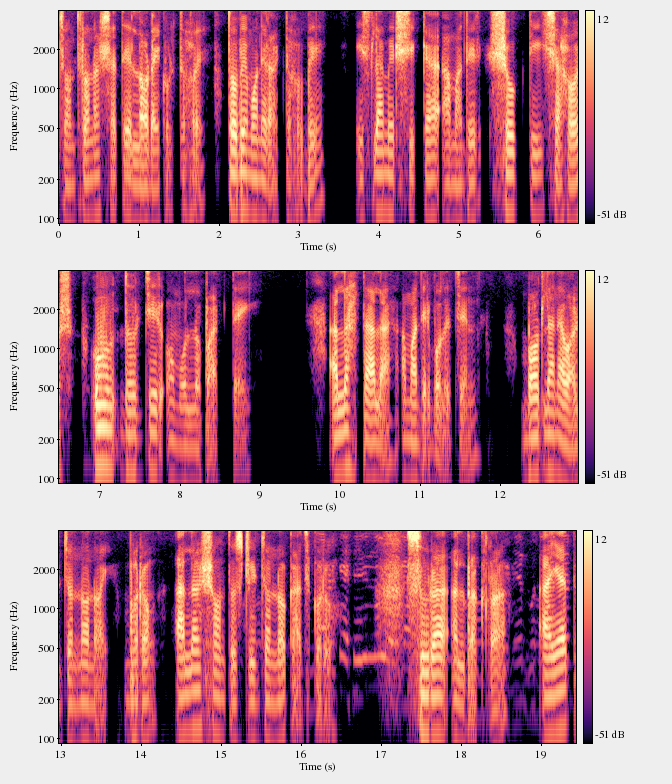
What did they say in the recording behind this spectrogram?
যন্ত্রণার সাথে লড়াই করতে হয়। তবে মনে রাখতে হবে, ইসলামের শিক্ষা আমাদের শক্তি, সাহস ও ধৈর্যের অমূল্য পাঠ দেয়। আল্লাহ তাআলা আমাদের বলেছেন, বদলা নেওয়ার জন্য নয়, বরং আল্লাহর সন্তুষ্টির জন্য কাজ করো। সুরা আল বাকরা আয়াত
